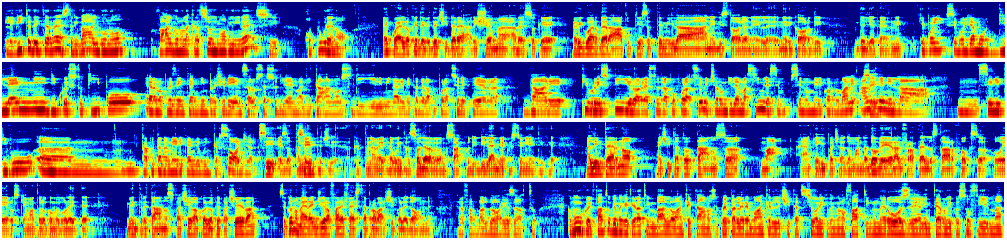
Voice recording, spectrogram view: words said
le vite dei terrestri valgono, valgono la creazione di nuovi universi oppure no? È quello che deve decidere Arishem adesso che riguarderà tutti i 7000 anni di storia nel- nei ricordi degli Eterni. Che poi, se vogliamo, dilemmi di questo tipo erano presenti anche in precedenza, lo stesso dilemma di Thanos di eliminare metà della popolazione per dare più respiro al resto della popolazione. C'era un dilemma simile, se, se non mi ricordo male, anche Sì. nella mh, serie TV ehm, Capitan America and the Winter Soldier. Sì, esattamente. Ci- Captain America Winter Soldier aveva un sacco di dilemmi e questioni etiche. All'interno hai citato Thanos, ma anche lì poi c'è la domanda dove era il fratello Star Fox o Eros, chiamatelo come volete, mentre Thanos faceva quello che faceva? Secondo me era in giro a fare feste a provarci con le donne. Era far Baldori, esatto. Comunque il fatto che abbia tirato in ballo anche Thanos, e poi parleremo anche delle citazioni che vengono fatte numerose all'interno di questo film,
